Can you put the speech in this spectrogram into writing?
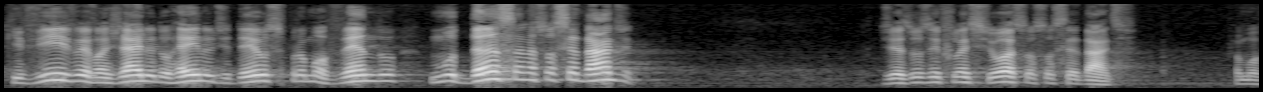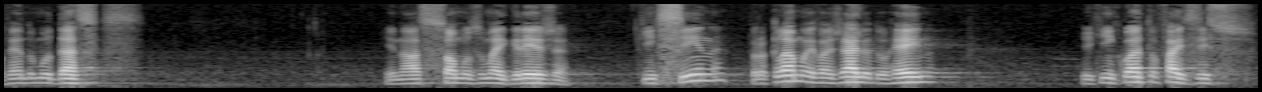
que vive o evangelho do reino de Deus promovendo mudança na sociedade. Jesus influenciou a sua sociedade, promovendo mudanças. E nós somos uma igreja que ensina, proclama o evangelho do reino e que, enquanto faz isso,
